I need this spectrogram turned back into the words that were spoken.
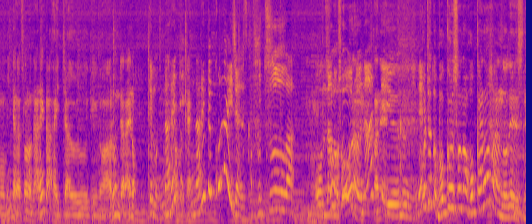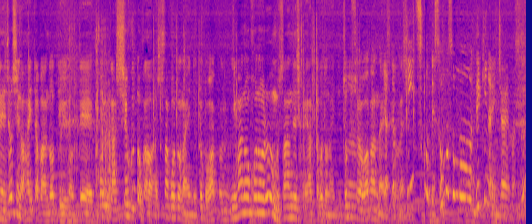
もうみんながその慣れが入っちゃうっていうのはあるんじゃないの？でも慣れて慣れてこないじゃないですか普通は。う女の子おるなっていうふうにね。これちょっと僕その他のバンドでですね女子の入ったバンドっていうのってこういう合宿とかはしたことないんでちょっとわ今のこのルーム3でしかやったことないんでちょっとそれは分かんないですけどね、いやでも気ぃつこってそもそもできないんちゃいます？例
